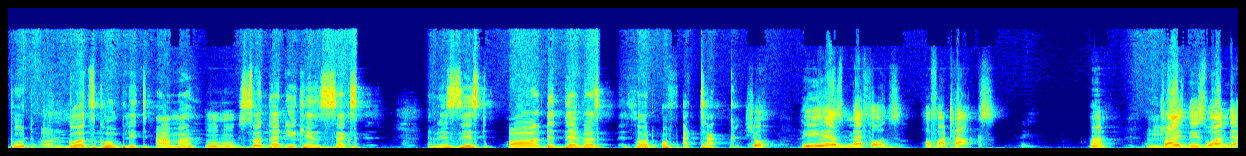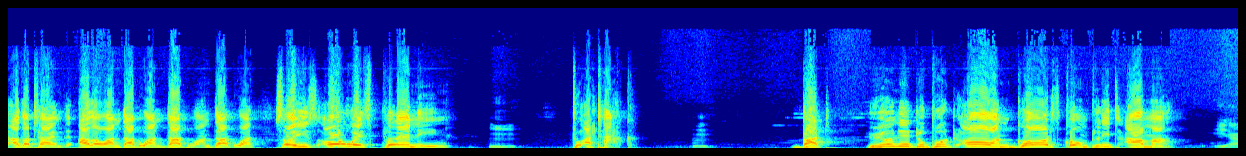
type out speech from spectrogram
Put on God's complete armor mm-hmm. so that you can successfully resist all the devil's method of attack. Sure. He has methods of attacks. Huh? Mm. Tries this one the other time, the other one, that one, that one, that one. So he's always planning mm. to attack. But you need to put on God's complete armor Yeah.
